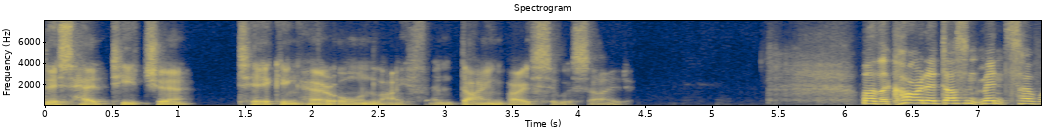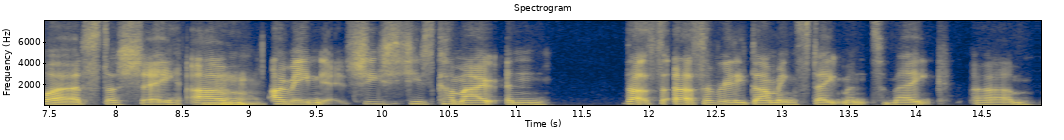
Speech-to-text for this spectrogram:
this head teacher taking her own life and dying by suicide. Well, the coroner doesn't mince her words, does she? Um, no. I mean, she's she's come out and that's that's a really damning statement to make, um,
